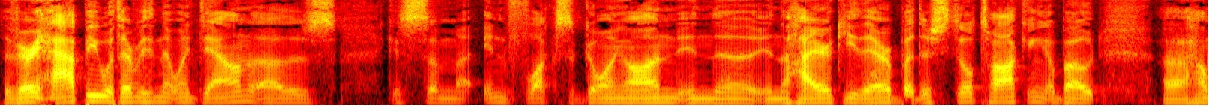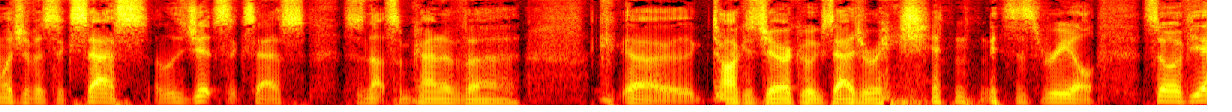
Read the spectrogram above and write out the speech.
they're very happy with everything that went down. Uh, there's I guess some influx going on in the in the hierarchy there, but they're still talking about uh, how much of a success, a legit success. This is not some kind of uh, uh, talk is Jericho exaggeration. this is real. So if you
